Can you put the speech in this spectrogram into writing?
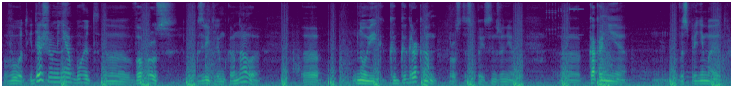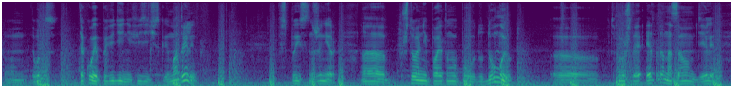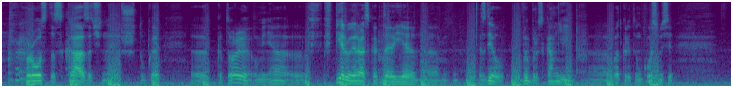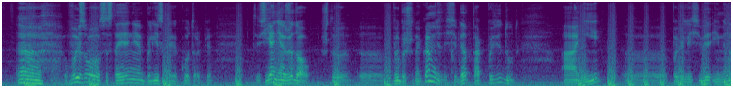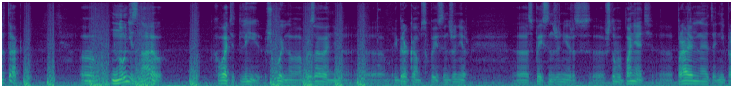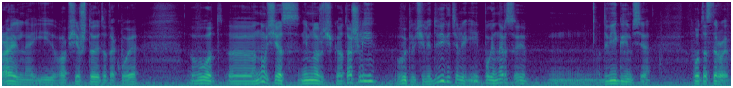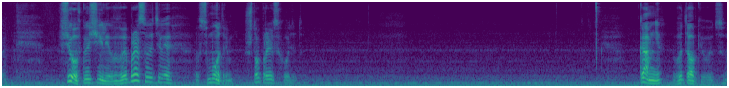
Вот. И дальше у меня будет э, вопрос к зрителям канала, э, ну и к, к игрокам просто Space Engineer. Э, как они воспринимают э, вот такое поведение физической модели в Space Engineer, э, что они по этому поводу думают, э, потому что это на самом деле просто сказочная штука, э, которая у меня в первый раз, когда я сделал выброс камней в открытом космосе, вызвало состояние близкое к оторопи. То есть я не ожидал, что выброшенные камни себя так поведут. А они повели себя именно так. Э, ну, не знаю, хватит ли школьного образования э, игрокам Space Engineer, э, Space Engineers, чтобы понять, правильно это, неправильно и вообще, что это такое. Вот, ну, сейчас немножечко отошли, выключили двигатели и по инерции двигаемся от астероида. Все, включили выбрасыватели, смотрим, что происходит. Камни выталкиваются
